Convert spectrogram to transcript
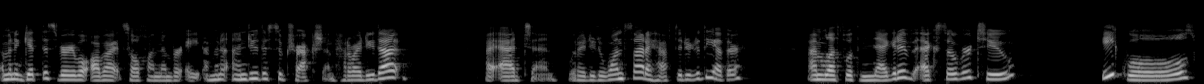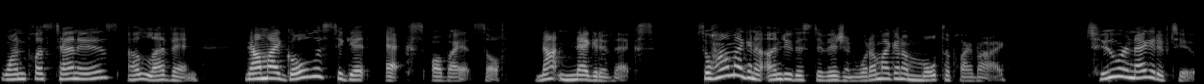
I'm going to get this variable all by itself on number 8. I'm going to undo the subtraction. How do I do that? I add 10. What I do to one side, I have to do to the other. I'm left with negative x over 2 equals 1 plus 10 is 11. Now my goal is to get x all by itself, not negative x. So how am I going to undo this division? What am I going to multiply by? 2 or negative 2?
